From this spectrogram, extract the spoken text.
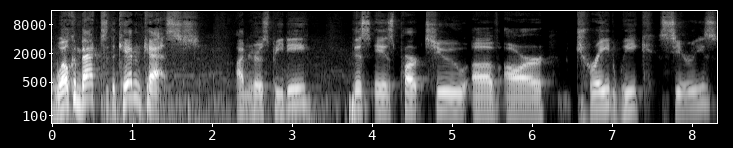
Welcome back to the Cannon Cast. I'm your host, PD. This is part two of our Trade Week series.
